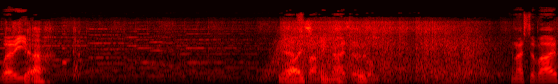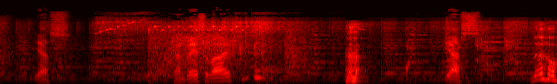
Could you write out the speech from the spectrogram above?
Where even? Yeah. Yes, ice spamming cream, hydro good. pump. Can I survive? Yes. Can they survive? Yes. No,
